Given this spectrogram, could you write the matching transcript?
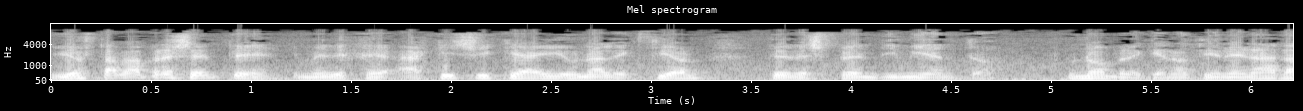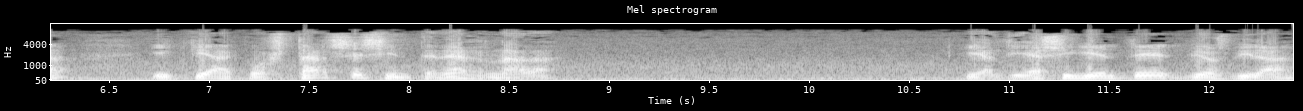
Yo estaba presente y me dije, aquí sí que hay una lección de desprendimiento. Un hombre que no tiene nada y que acostarse sin tener nada. Y al día siguiente Dios dirá,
